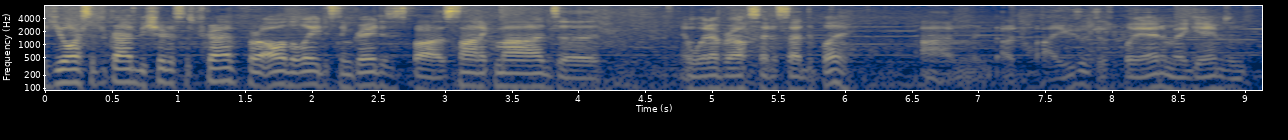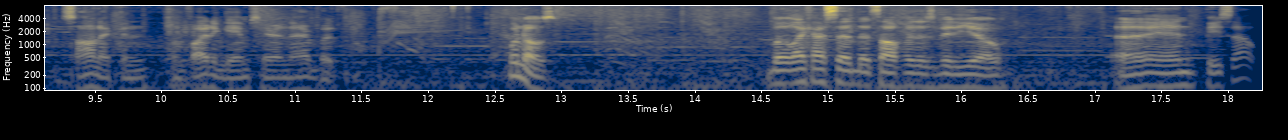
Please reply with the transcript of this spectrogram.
If you are subscribed, be sure to subscribe for all the latest and greatest as far as Sonic mods uh, and whatever else I decide to play. I, mean, I, I usually just play anime games and Sonic and some fighting games here and there, but who knows. But like I said, that's all for this video, uh, and peace out.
